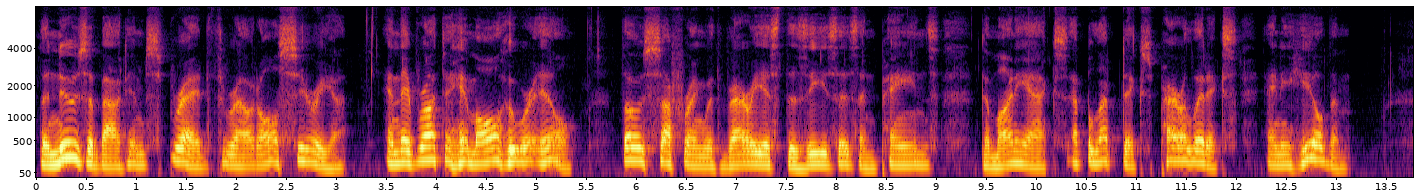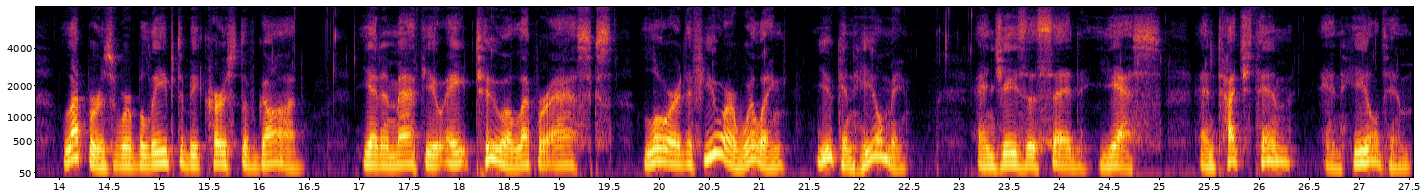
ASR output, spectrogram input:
The news about him spread throughout all Syria, and they brought to him all who were ill, those suffering with various diseases and pains, demoniacs, epileptics, paralytics, and he healed them. Lepers were believed to be cursed of God. Yet in Matthew 8 2, a leper asks, Lord, if you are willing, you can heal me. And Jesus said, Yes, and touched him and healed him.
